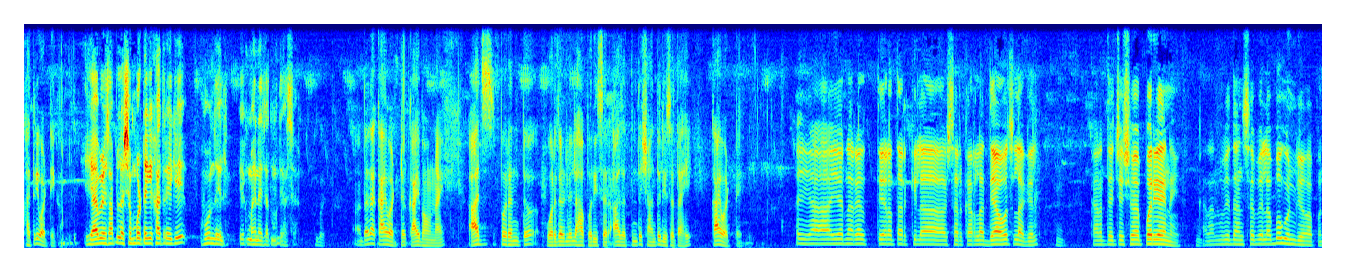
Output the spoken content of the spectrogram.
खात्री वाटते का? यावेळेस आपल्याला शंभर टक्के खात्री आहे की होऊन जाईल एक महिन्याच्या आतमध्ये असं. बरं. दादा काय वाटतं? काय भावना आहे? आजपर्यंत वर्दळलेला हा परिसर आज अत्यंत शांत दिसत आहे. काय वाटतंय? या येणाऱ्या तेरा तारखेला सरकारला द्यावंच लागेल. कारण त्याच्याशिवाय पर्याय नाही. कारण विधानसभेला बघून घेऊ आपण.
